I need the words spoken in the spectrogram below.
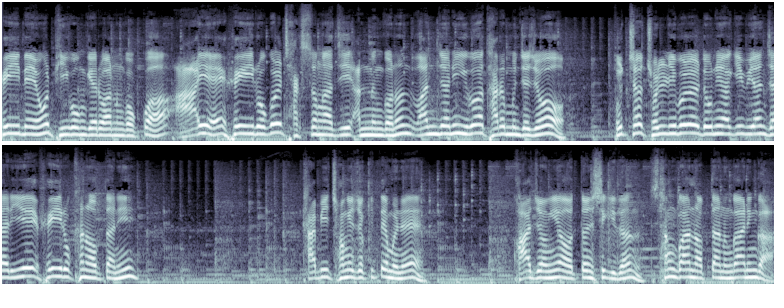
회의 내용을 비공개로 하는 것과 아예 회의록을 작성하지 않는 것은 완전히 이거 다른 문제죠. 부처 존립을 논의하기 위한 자리에 회의록 하나 없다니? 답이 정해졌기 때문에 과정이 어떤 시기든 상관없다는 거 아닌가?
